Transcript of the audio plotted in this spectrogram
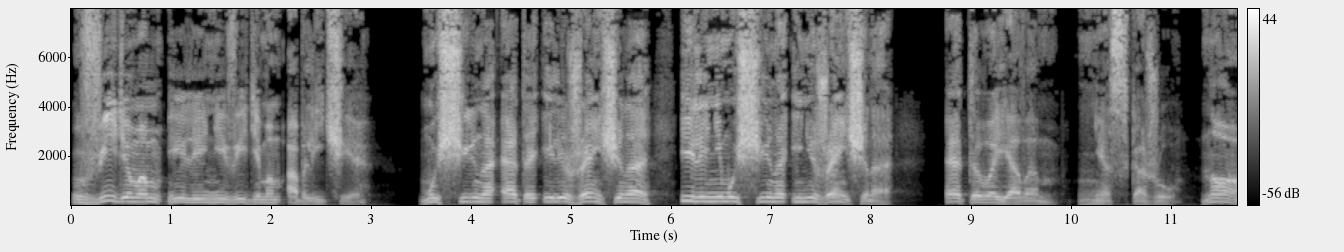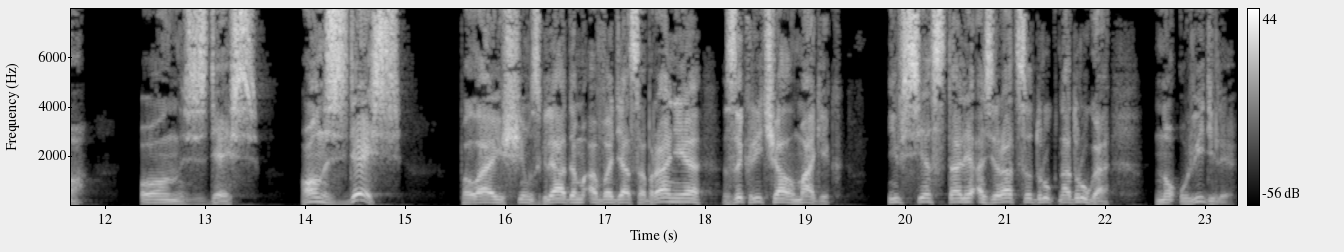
В видимом или невидимом обличье. Мужчина это или женщина, или не мужчина и не женщина, этого я вам не скажу. Но он здесь». «Он здесь!» Пылающим взглядом, обводя собрание, закричал магик. И все стали озираться друг на друга, но увидели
